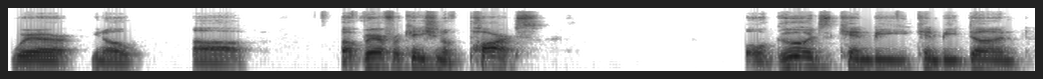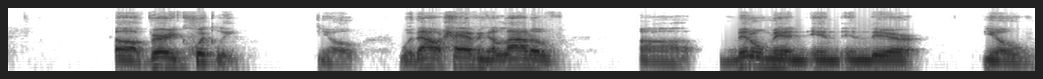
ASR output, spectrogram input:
where you know uh, a verification of parts or goods can be can be done uh, very quickly. You know, without having a lot of uh, middlemen in in there, you know,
